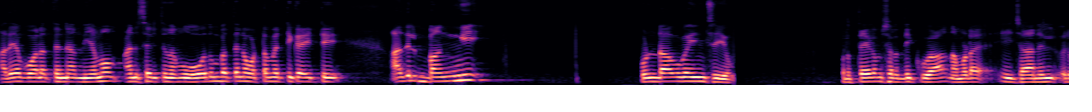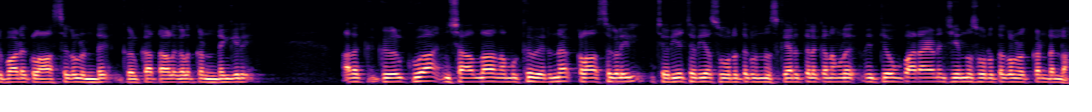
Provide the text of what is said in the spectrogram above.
അതേപോലെ തന്നെ നിയമം അനുസരിച്ച് നമ്മൾ ഓതുമ്പോൾ തന്നെ ഓട്ടോമാറ്റിക്കായിട്ട് അതിൽ ഭംഗി ഉണ്ടാവുകയും ചെയ്യും. പ്രത്യേകം ശ്രദ്ധിക്കുക. നമ്മുടെ ഈ ചാനലിൽ ഒരുപാട് ക്ലാസ്സുകളുണ്ട് കേൾക്കാത്ത ആളുകളൊക്കെ ഉണ്ടെങ്കിൽ അതൊക്കെ കേൾക്കുക. ഇൻഷാല്ല നമുക്ക് വരുന്ന ക്ലാസ്സുകളിൽ ചെറിയ ചെറിയ സുഹൃത്തുക്കൾ നിസ്കാരത്തിലൊക്കെ നമ്മൾ നിത്യവും പാരായണം ചെയ്യുന്ന സുഹൃത്തുക്കളൊക്കെ ഉണ്ടല്ലോ.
